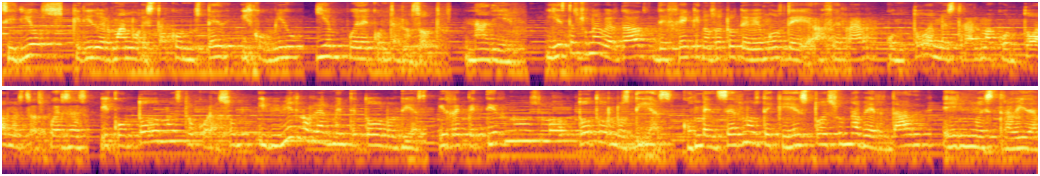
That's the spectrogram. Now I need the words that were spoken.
Si Dios, querido hermano, está con usted y conmigo, ¿quién puede contra nosotros? Nadie. Y esta es una verdad de fe que nosotros debemos de aferrar con toda nuestra alma, con todas nuestras fuerzas y con todo nuestro corazón y vivirlo realmente todos los días y repetirnoslo todos los días, convencernos de que esto es una verdad en nuestra vida.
